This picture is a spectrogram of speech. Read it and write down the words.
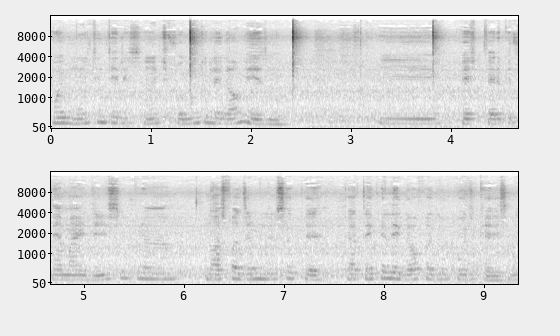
foi muito interessante, foi muito legal mesmo. E eu espero que tenha mais disso para nós fazermos isso até. Até que é legal fazer um podcast, né?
